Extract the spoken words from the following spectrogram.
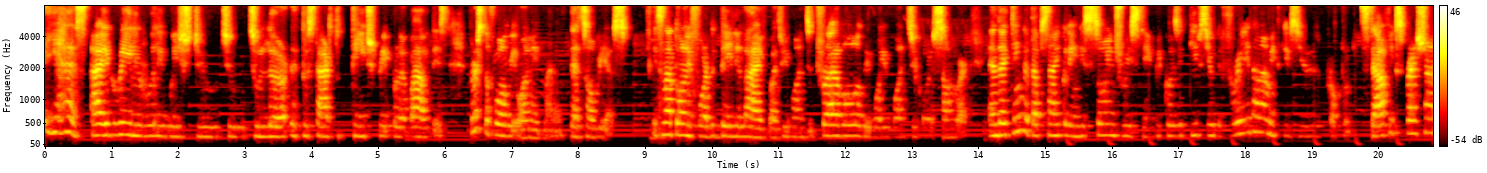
Yes, I really, really wish to to to learn to start to teach people about this. First of all, we all need money. That's obvious it's not only for the daily life, but we want to travel, we want to go somewhere. And I think that upcycling is so interesting because it gives you the freedom, it gives you proper self expression,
